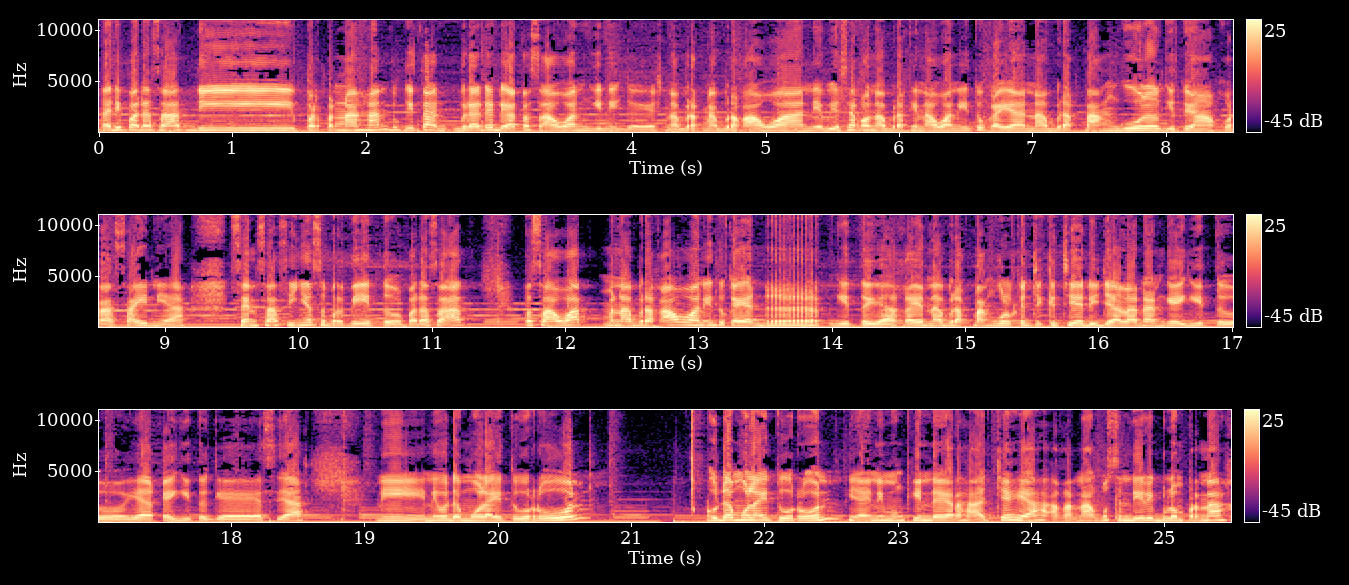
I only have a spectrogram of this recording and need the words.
Tadi pada saat di pertengahan tuh kita berada di atas awan gini guys, nabrak-nabrak awan ya biasa kalau nabrakin awan itu kayak nabrak tanggul gitu yang aku rasain ya. Sensasinya seperti itu. Pada saat pesawat menabrak awan itu kayak deret gitu ya, kayak nabrak tanggul kecil-kecil di jalanan kayak gitu ya, kayak gitu guys ya. Nih, ini udah mulai turun. Udah mulai turun ya ini mungkin daerah Aceh ya karena aku sendiri belum pernah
